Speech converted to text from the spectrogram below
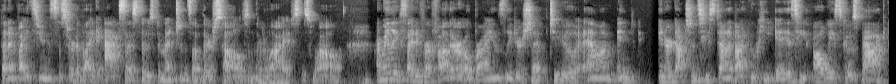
that invites students to sort of like access those dimensions of themselves and their lives as well. I'm really excited for Father O'Brien's leadership too. Um, and introductions he's done about who he is, he always goes back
